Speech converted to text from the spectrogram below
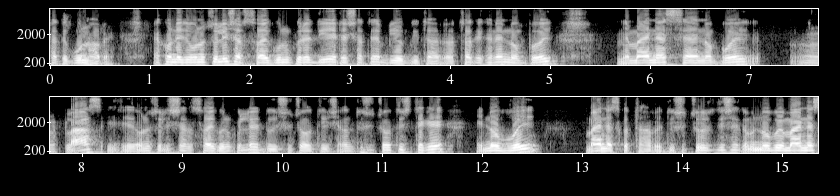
সাথে গুণ হবে। এখন এই যে উনচল্লিশ আর ছয় গুণ করে দিয়ে এটার সাথে বিয়োগ দিতে হবে। অর্থাৎ এখানে নব্বই মাইনাস নব্বই প্লাস এই যে উনচল্লিশ সাথে ছয় গুণ করলে দুইশো চৌত্রিশ। এখন দুশো চৌত্রিশ থেকে এই নব্বই মাইনাস করতে হবে। দুশো চৌত্রিশে নব্বই মাইনাস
